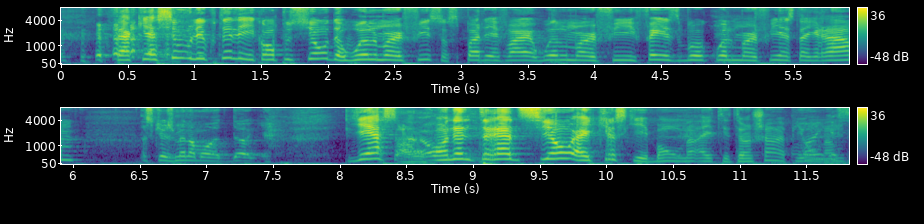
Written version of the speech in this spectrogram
Fait que si vous voulez écouter les compositions de Will Murphy sur Spotify, Will Murphy, Facebook, Will Murphy, Instagram. Ce que je mets dans mon hot dog. Yes, Ah. on a une tradition. Hey, Chris qui est bon, man. Hey, t'es un champion, Ouais, man. qu'est-ce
